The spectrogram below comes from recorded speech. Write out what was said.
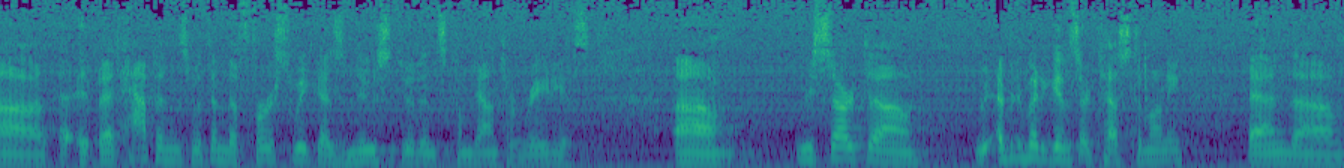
Uh, it, it, happens within the first week as new students come down to Radius. Uh, we start, uh, everybody gives their testimony, and um,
